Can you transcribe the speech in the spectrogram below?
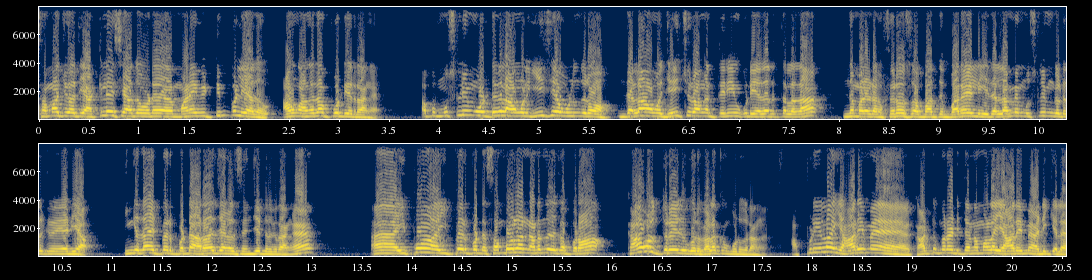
சமாஜ்வாதி அகிலேஷ் யாதவோட மனைவி டிம்பிள் யாதவ் அவங்க அங்கதான் போட்டிடுறாங்க. அப்ப முஸ்லீம் ஓட்டுகள் அவங்களுக்கு ஈஸியா விழுந்துரும். இதெல்லாம் அவங்க ஜெயிச்சிருவாங்கன்னு தெரியக்கூடிய இடத்துல தான் இந்த மாதிரி இடம் ஃபெரோசாபாத் பரேலி இதெல்லாமே முஸ்லீம்கள் இருக்கிற ஏரியா இங்க தான் இப்பேற்பட்ட அராஜகங்கள் செஞ்சுட்டு இருக்காங்க. இப்போ இப்பேற்பட்ட சம்பவம்லாம் நடந்ததுக்கு அப்புறம் காவல்துறை இதுக்கு ஒரு விளக்கம் கொடுக்குறாங்க. அப்படியெல்லாம் யாரையுமே காட்டு மிராட்டித்தனமால யாரையுமே அடிக்கல.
